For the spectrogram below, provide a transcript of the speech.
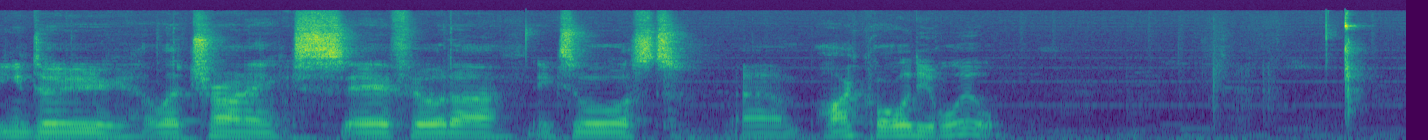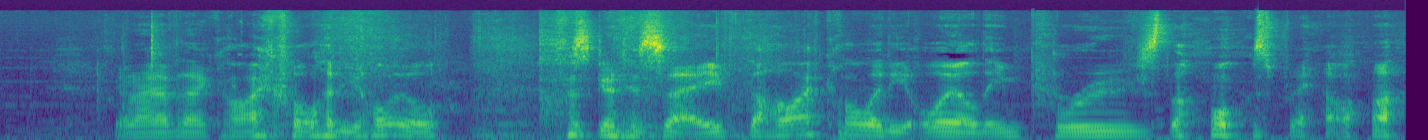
you can do electronics, air filter, exhaust, um, high quality oil. Gotta have that high quality oil. I was to say, the high quality oil improves the horsepower,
